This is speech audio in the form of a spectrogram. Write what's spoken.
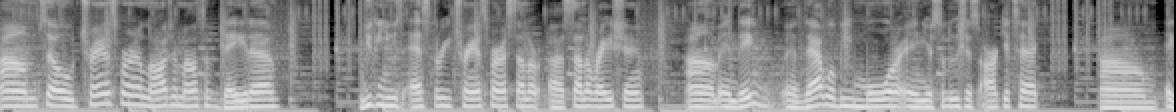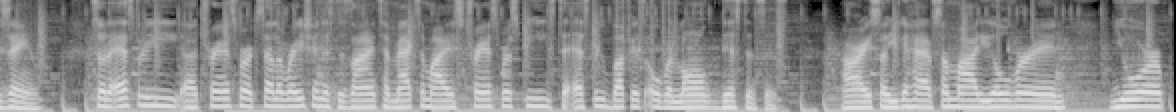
Um, so, transferring large amounts of data, you can use S3 transfer acceler- acceleration, um, and they and that will be more in your solutions architect um, exam. So the S3 uh, transfer acceleration is designed to maximize transfer speeds to S3 buckets over long distances. All right, so you can have somebody over in Europe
